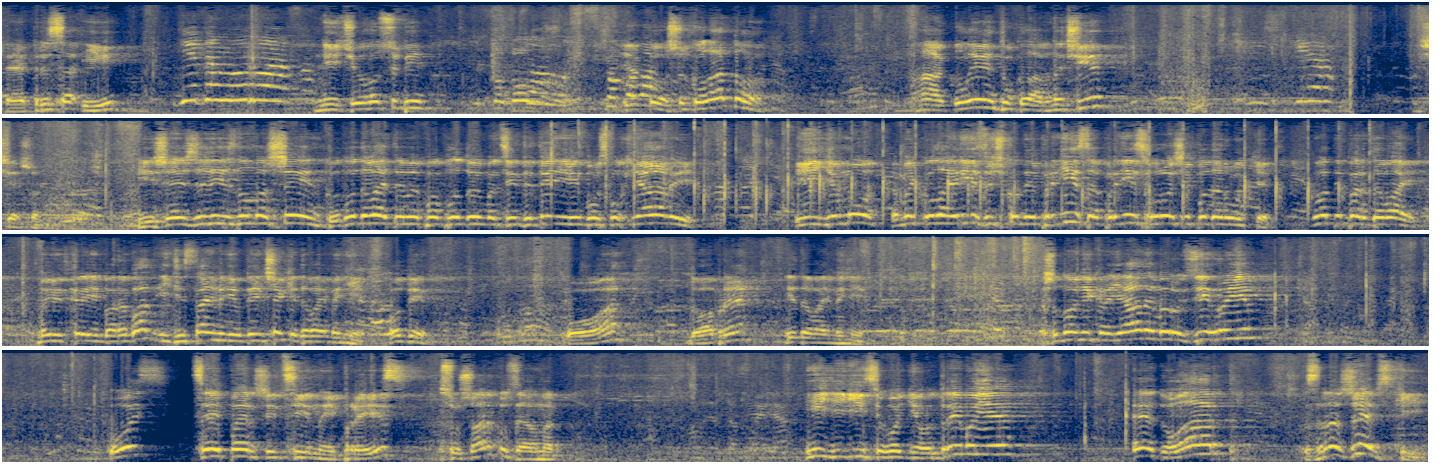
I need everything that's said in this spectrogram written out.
Тетриса і. Діда Мороза. Нічого собі. Якого? Шоколадного? А, коли він поклав? Вночі? Ще що? І ще залізну машинку. Ну давайте ми поаплодуємо цій дитині, він був слухняний. І йому Миколай різочку не приніс, а приніс хороші подарунки. Ну а тепер давай ми відкриємо барабан і дістань мені один чек і давай мені. Один. О, добре. І давай мені. Шановні краяни, ми розігруємо. Ось цей перший цінний приз сушарку Зелмер. І її сьогодні отримує Едуард Зражевський.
